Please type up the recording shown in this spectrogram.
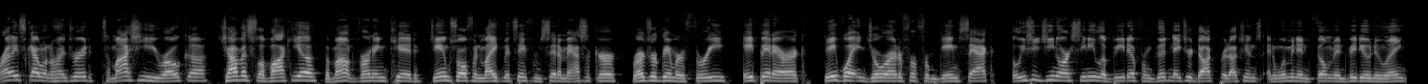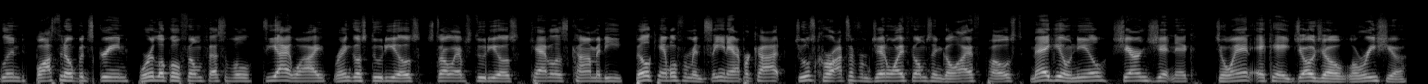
Riley Sky 100, Tamashi Hiroka, Chavez Slovakia, The Mount Vernon Kid, James Rolfe and Mike Matei from Cinemassacre, Retro Gamer 3, 8-Bit Eric, Dave White and Joe Redifer from GameSack, Alicia Jean Orsini Labita from Good Natured Dog Productions and Women in Film and Video New England, Boston Open Screen, Word Local Film Festival, DIY, Rango Studios, Starlab Studios, Catalyst Comedy, Bill Campbell from Insane Apricot, Jules Carrazza from Gen Y Films and Goliath Post, Maggie O'Neill, Sharon Jitnick, Joanne, aka JoJo, Lauricia,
